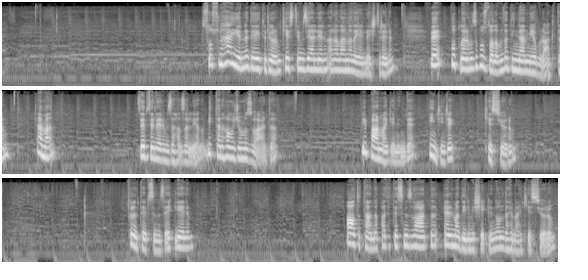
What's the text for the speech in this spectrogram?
Sosun her yerine değdiriyorum. Kestiğimiz yerlerin aralarına da yerleştirelim. Ve butlarımızı buzdolabında dinlenmeye bıraktım. Hemen sebzelerimizi hazırlayalım. Bir tane havucumuz vardı. Bir parmak eninde ince ince kesiyorum. Fırın tepsimizi ekleyelim. 6 tane de patatesimiz vardı. Elma dilimi şeklinde onu da hemen kesiyorum.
